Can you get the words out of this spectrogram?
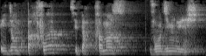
Et donc, parfois, ses performances vont diminuer.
